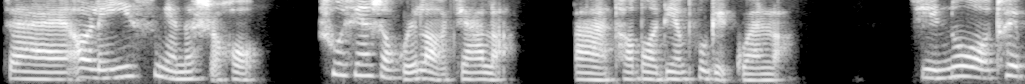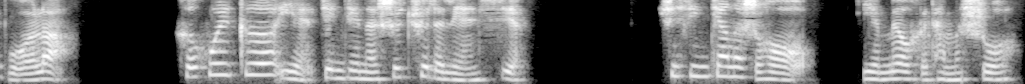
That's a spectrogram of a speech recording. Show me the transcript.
在二零一四年的时候。树先生回老家了，把淘宝店铺给关了。吉诺退博了，和辉哥也渐渐的失去了联系。去新疆的时候也没有和他们说。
